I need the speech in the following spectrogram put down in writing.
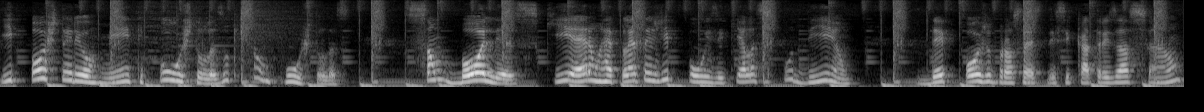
e posteriormente pústulas. O que são pústulas? São bolhas que eram repletas de pus e que elas podiam, depois do processo de cicatrização,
